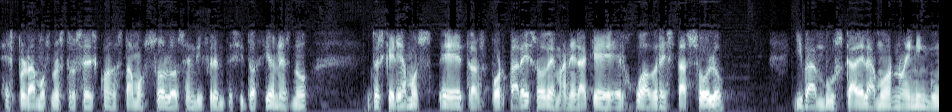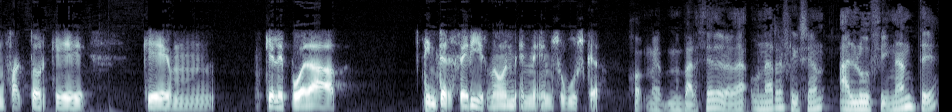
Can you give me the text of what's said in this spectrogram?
exploramos nuestros seres cuando estamos solos en diferentes situaciones, ¿no? Entonces queríamos eh, transportar eso de manera que el jugador está solo y va en busca del amor, no hay ningún factor que, que, mm, que le pueda interferir ¿no? en, en su búsqueda me, parece de verdad una reflexión alucinante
